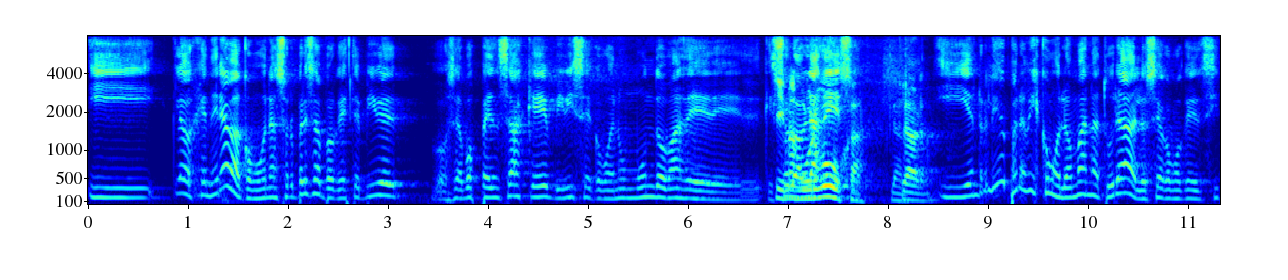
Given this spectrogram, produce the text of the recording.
Y claro, generaba como una sorpresa porque este pibe, o sea, vos pensás que vivís como en un mundo más de, de- de- que Sí, solo más hablas de eso. Claro. Y en realidad para mí es como lo más natural, o sea, como que si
